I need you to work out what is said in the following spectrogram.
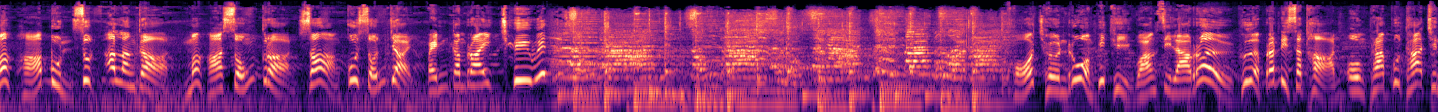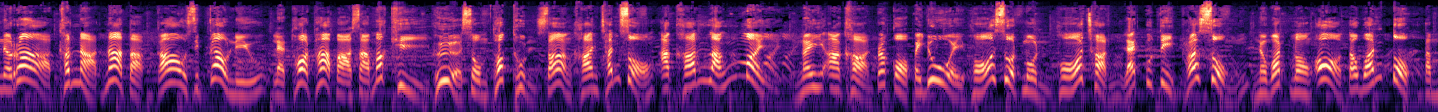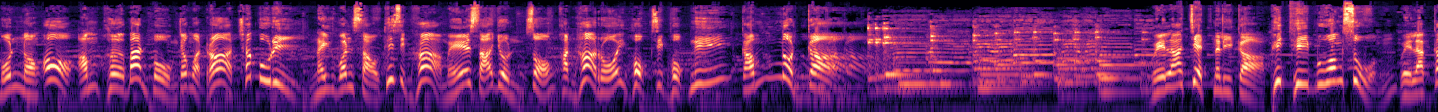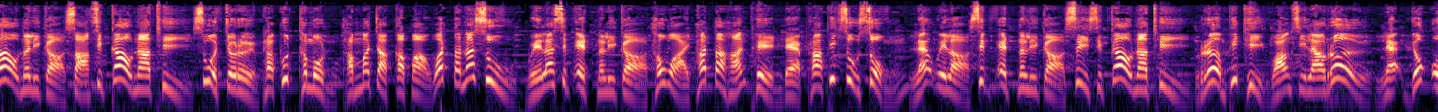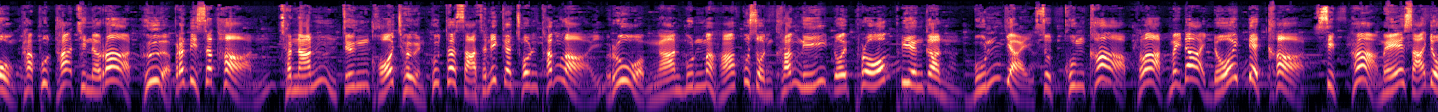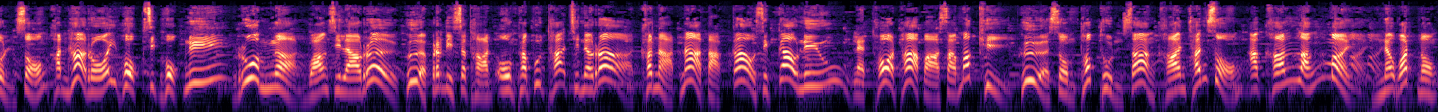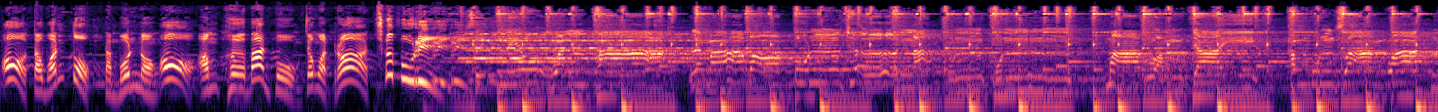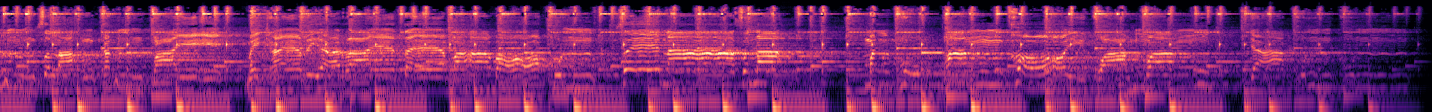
มหาบุญสุดอลังการ มหาสงกรานต์สร้างกุศลใหญ่เป็นกำไรชีวิตข อเชิญร่วมพิธีวางศิลาฤกษ์เพื่อประดิษฐานองค์พระพุทธชินราช ขนาดหน้าตัก 99 นิ้ว และทอดผ้าป่าสามัคคี เพื่อสมทบทุนสร้างคานชั้นสองอาคารหลังใหม่ ในอาคารประกอบไปด้วย หอสวดมนต์หอฉันและกุฏิพระสงฆ์ณวัดหนองอ้อตะวันตกตำบลหนองอ้ออำเภอบ้านโป่งจังหวัดราชบุรี ในวันเสาร์ที่ 15 เมษายน 2566 นี้กำหนดการ เวลา 7 นาฬิกาพิธีบวงสวง เวลา 9 นาฬิกา 39 นาทีสวดเจริญพระพุทธมนต์ธรรมจากกระป่าวัฒนสูตร เวลา 11 นาฬิกาถวายพัตตาหารเพนแด่พระภิกษุสงฆ์และเวลา 11 นาฬิกา 49 นาทีเริ่มพิธีวางศิลาฤกษ์และยกองค์พระพุทธชินราชเพื่อประดิษฐาน ฉะนั้นจึงขอเชิญพุทธศาสนิกชนทั้งหลาย ร่วมงานบุญมหากุศลครั้งนี้โดยพร้อมเพรียงกัน บุญใหญ่สุดคุ้มค่าพลาดไม่ได้โดยเด็ดขาด 15 เมษายน 2566 นี้ ร่วมงานวางศิลาฤกษ์เพื่อประดิษฐานองค์พระพุทธชินราช ขนาดหน้าตัก 99 นิ้ว และทอดผ้าป่าสามัคคี เพื่อสมทบทุนสร้างคานชั้นสองอาคารหลังใหม่ณวัดหนองอ้อตะวันตกตำบลหนองอ้ออำเภอบ้านโป่งจังหวัดราชบุรี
